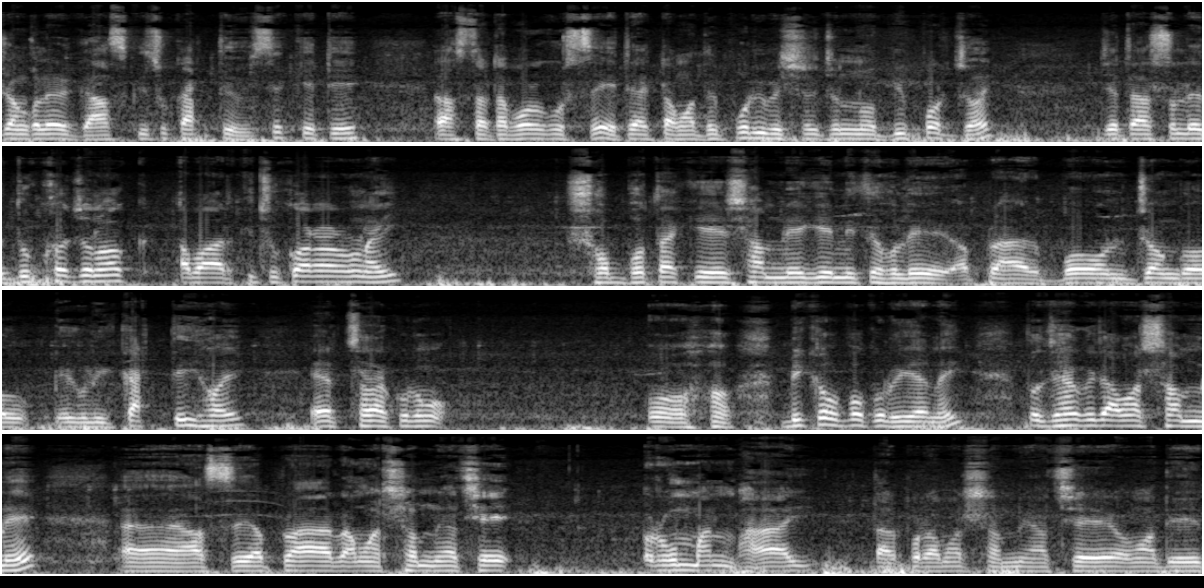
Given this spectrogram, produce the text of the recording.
জঙ্গলের গাছ কিছু কাটতে হয়েছে, কেটে রাস্তাটা বড় করছে। এটা একটা আমাদের পরিবেশের জন্য বিপর্যয়, যেটা আসলে দুঃখজনক। আবার কিছু করারও নাই। সভ্যতাকে সামনে এগিয়ে নিতে হলে আপনার বন, জঙ্গল এগুলি কাটতেই হয়। এর ছাড়া কোনো বিকল্প কোনো ইয়ে নেই। তো যাই হোক আমার সামনে আছে আপনার, আমার সামনে আছে রোমান ভাই, তারপর আমার সামনে আছে আমাদের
